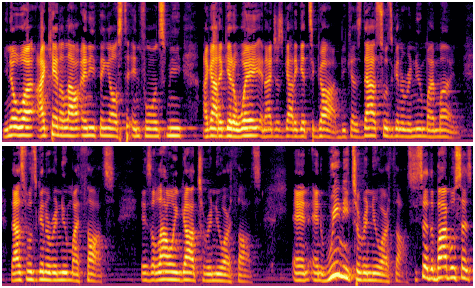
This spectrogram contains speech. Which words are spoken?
you know what I can't allow anything else to influence me. I got to get away and I just got to get to God because that's what's going to renew my mind. That's what's going to renew my thoughts. Is allowing God to renew our thoughts. And, and we need to renew our thoughts. He said the Bible says,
